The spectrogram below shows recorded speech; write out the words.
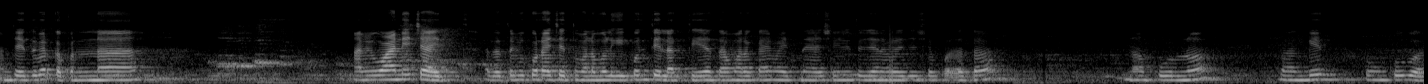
आमच्या इथं बरं का पण आम्ही वाणीचे आहेत. आता तुम्ही कोणाचे तुम्हाला मुलगी कोणती लागते? आता आम्हाला काय माहीत नाही. अश्विनी तुझ्या नवऱ्याची शपथ. आता ना पूर्ण भांगेत कुंकुबर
